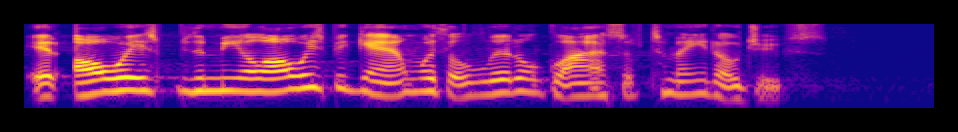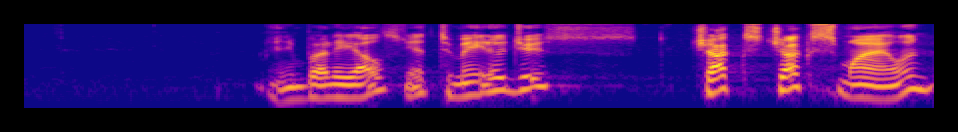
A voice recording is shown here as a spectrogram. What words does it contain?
It always, the meal always began with a little glass of tomato juice. Anybody else? Yeah, tomato juice? Chuck's, Chuck's smiling.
